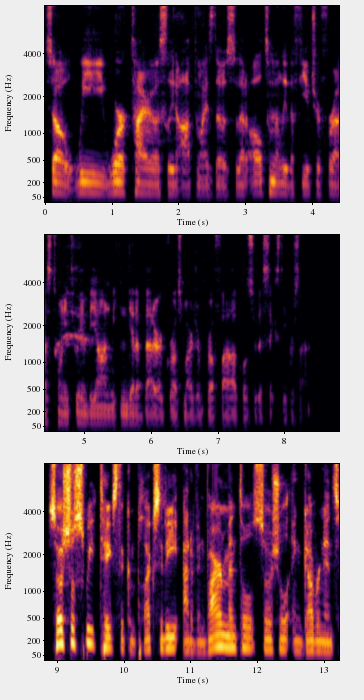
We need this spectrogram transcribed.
So we work tirelessly to optimize those so that ultimately the future for us 23 and beyond we can get a better gross margin profile closer to 60% social suite takes the complexity out of environmental social and governance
